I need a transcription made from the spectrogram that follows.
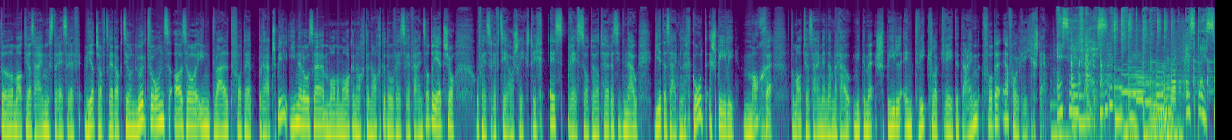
Der Matthias Heim aus der SRF Wirtschaftsredaktion schaut für uns also in die Welt der Brettspiel. Reinhören morgen Morgen nach der Nacht hier auf SRF 1 oder jetzt schon auf srfch-espresso. Dort hören Sie dann auch, wie das eigentlich geht, ein Spiel machen. Der Matthias Heim hat nämlich auch mit einem Spielentwickler geredet, einem von der erfolgreichsten. SRF 1 Espresso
